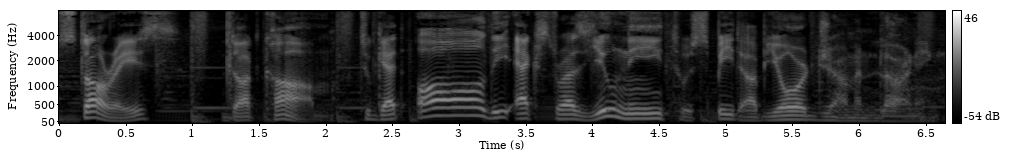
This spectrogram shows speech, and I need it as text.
german-stories.com to get all the extras you need to speed up your German learning.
